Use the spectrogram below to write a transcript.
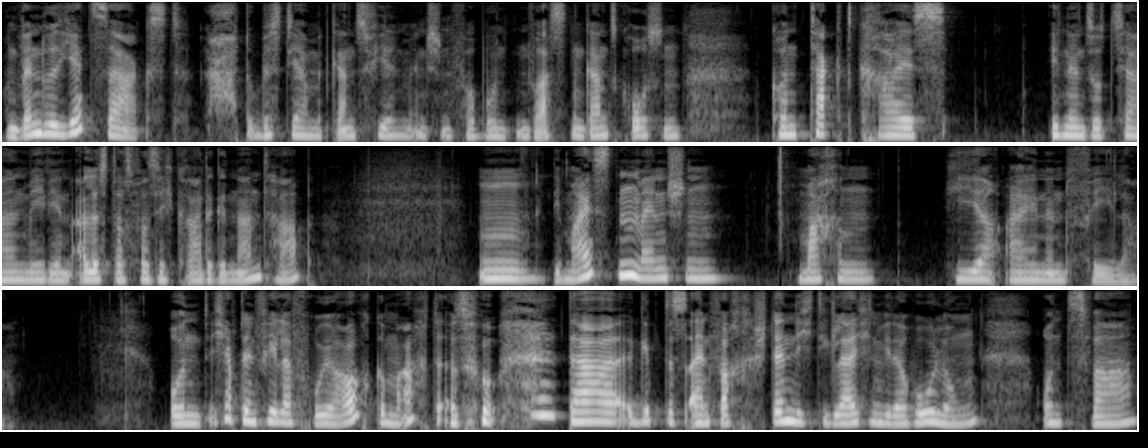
Und wenn du jetzt sagst, ach, du bist ja mit ganz vielen Menschen verbunden, du hast einen ganz großen Kontaktkreis in den sozialen Medien, alles das, was ich gerade genannt habe, hm, die meisten Menschen machen hier einen Fehler. Und ich habe den Fehler früher auch gemacht. Also da gibt es einfach ständig die gleichen Wiederholungen. Und zwar,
